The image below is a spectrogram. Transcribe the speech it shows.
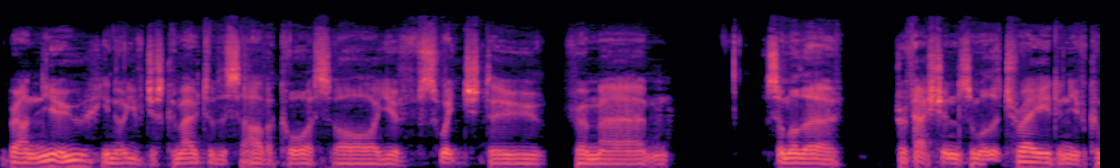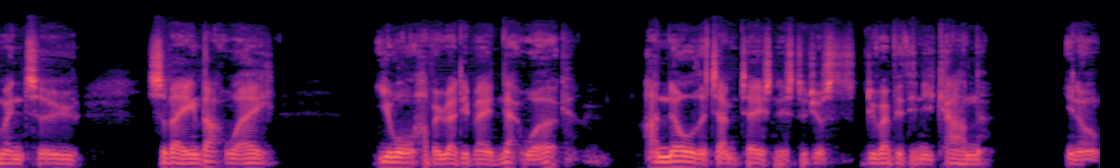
brand new, you know, you've just come out of the SAVA course or you've switched to from um, some other profession, some other trade, and you've come into surveying that way, you won't have a ready-made network. I know the temptation is to just do everything you can. You know,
